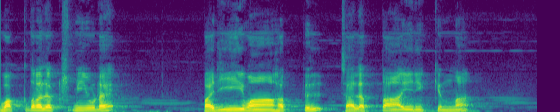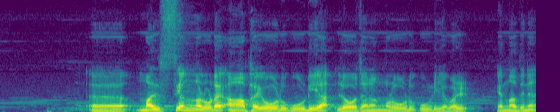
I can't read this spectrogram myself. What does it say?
വക്രലക്ഷ്മിയുടെ പരീവാഹത്തിൽ ചലത്തായിരിക്കുന്ന മത്സ്യങ്ങളുടെ ആഭയോടുകൂടിയ ലോചനങ്ങളോടു കൂടിയവൾ എന്നതിന്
